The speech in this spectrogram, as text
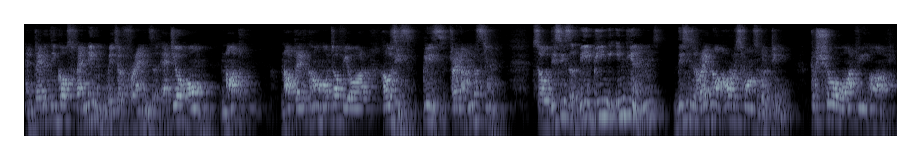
And try to think of spending with your friends at your home. Not not try to come out of your houses. Please try to understand. So this is we being indians this is right now our responsibility to show what we are.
